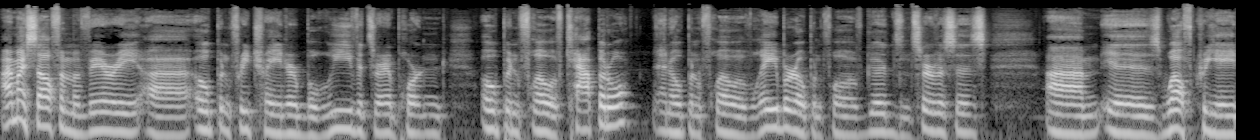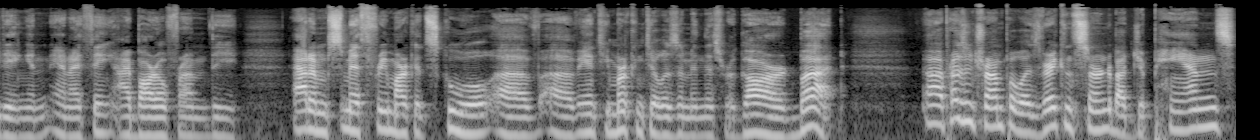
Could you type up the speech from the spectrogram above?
I myself am a very uh, open free trader, believe it's very important open flow of capital and open flow of labor, open flow of goods and services um, is wealth creating. And, and I think I borrow from the Adam Smith Free Market School of, of anti mercantilism in this regard. But uh, President Trump was very concerned about Japan's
